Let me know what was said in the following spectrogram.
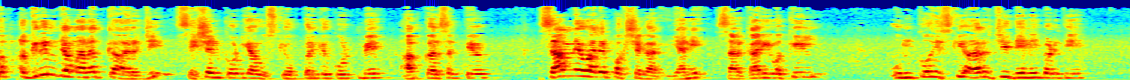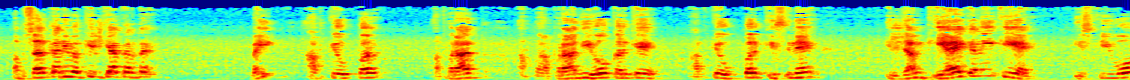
अब अग्रिम जमानत का अर्जी सेशन कोर्ट या उसके ऊपर के कोर्ट में आप कर सकते हो। सामने वाले पक्षकार, यानी सरकारी वकील, उनको इसकी अर्जी देनी पड़ती है। अब सरकारी वकील क्या करता है? भाई, आपके ऊपर अपराध अपराधी हो करके आपके ऊपर किसने इल्ज़ाम किया है कि नहीं किया है? इसकी वो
